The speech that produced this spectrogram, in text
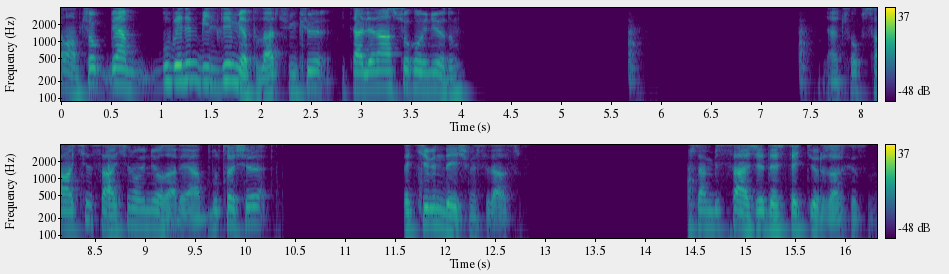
Tamam çok yani bu benim bildiğim yapılar. Çünkü İtalyan'a az çok oynuyordum. Yani çok sakin sakin oynuyorlar ya. Bu taşı rakibin değişmesi lazım. O yüzden biz sadece destekliyoruz arkasını.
